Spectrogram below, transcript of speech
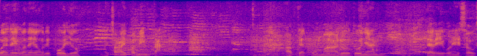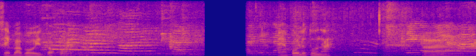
Po, nilagay ko na yung repolyo at saka yung paminta. After pong maluto niyan, lalagay ko na yung sa ibabaw yung tokwa. Ayan po, luto na. Ah,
